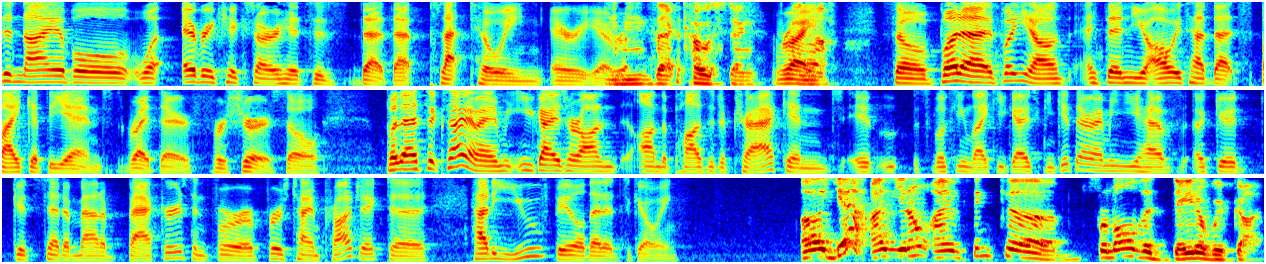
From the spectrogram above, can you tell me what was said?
undeniable what every Kickstarter hits is that that plateauing area, right? Mhm, that coasting. Right. Yeah. So, but uh, but you know, and then you always have that spike at the end, right there for sure. So, but that's exciting. I mean, you guys are on on the positive track, and it, it's looking like you guys can get there. I mean, you have a good good set amount of backers, and for a first time project, uh, how do you feel that it's going? Uh, yeah, I, you know, I think uh, from all the data we've gotten,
